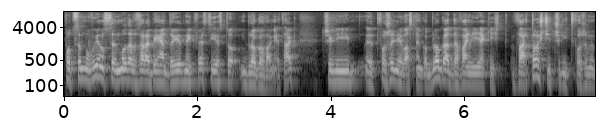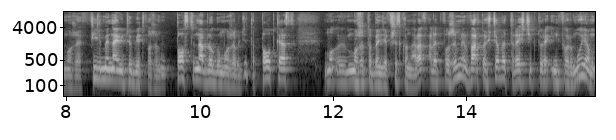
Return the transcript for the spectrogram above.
podsumowując ten model zarabiania do jednej kwestii jest to blogowanie, tak? Czyli e, tworzenie własnego bloga, dawanie jakiejś wartości, czyli tworzymy może filmy na YouTube, tworzymy posty na blogu, może będzie to podcast, może to będzie wszystko naraz, ale tworzymy wartościowe treści, które informują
